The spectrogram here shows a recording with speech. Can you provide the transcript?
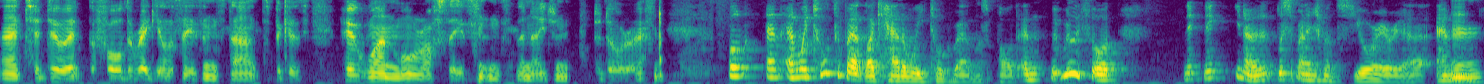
uh, to do it before the regular season starts because who won more off seasons than Agent Dodoro? Well, and, and we talked about like how do we talk about in this pod, and we really thought, Nick, Nick you know, list management's your area, and mm.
